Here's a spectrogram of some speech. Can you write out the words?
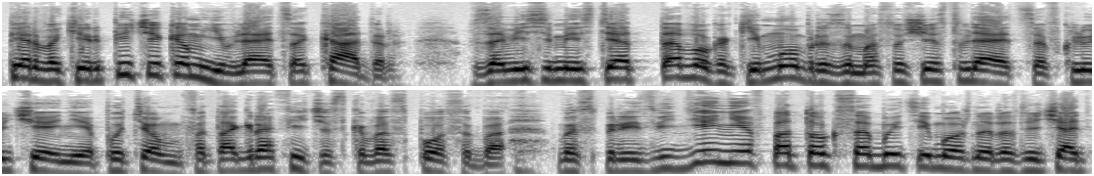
первокирпичиком является кадр. В зависимости от того, каким образом осуществляется включение путем фотографического способа воспроизведения в поток событий, можно различать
